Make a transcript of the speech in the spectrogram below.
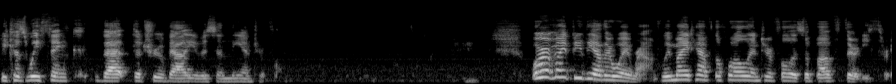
because we think that the true value is in the interval. Or it might be the other way around. We might have the whole interval is above 33.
